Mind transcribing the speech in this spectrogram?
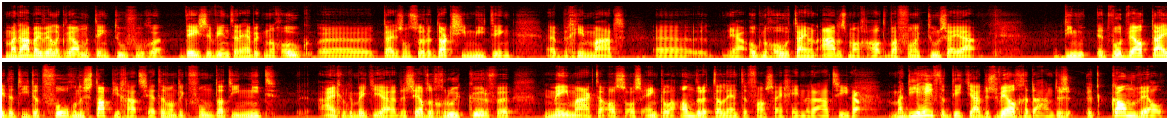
Maar daarbij wil ik wel meteen toevoegen. Deze winter heb ik nog ook tijdens onze redactiemeeting begin maart ja, ook nog over Tijmen Adersman gehad. Waarvan ik toen zei, ja, die, het wordt wel tijd dat hij dat volgende stapje gaat zetten. Want ik vond dat hij niet eh, eigenlijk een beetje ja, dezelfde groeicurve meemaakte als, als enkele andere talenten van zijn generatie. Ja. Maar die heeft dat dit jaar dus wel gedaan. Dus het kan wel.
